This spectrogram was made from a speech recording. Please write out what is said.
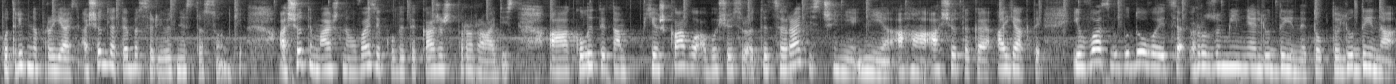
потрібно прояснити, а що для тебе серйозні стосунки? А що ти маєш на увазі, коли ти кажеш про радість? А коли ти там п'єш каву або щось, ти це радість чи ні? Ні, ага, а що таке? А як ти? І у вас вибудовується розуміння людини, тобто людина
